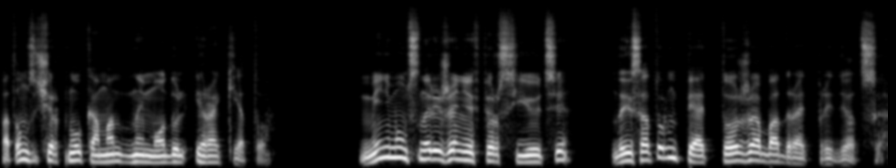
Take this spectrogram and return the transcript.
потом зачеркнул командный модуль и ракету. Минимум снаряжения в Персьюте, да и Сатурн-5 тоже ободрать придется.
